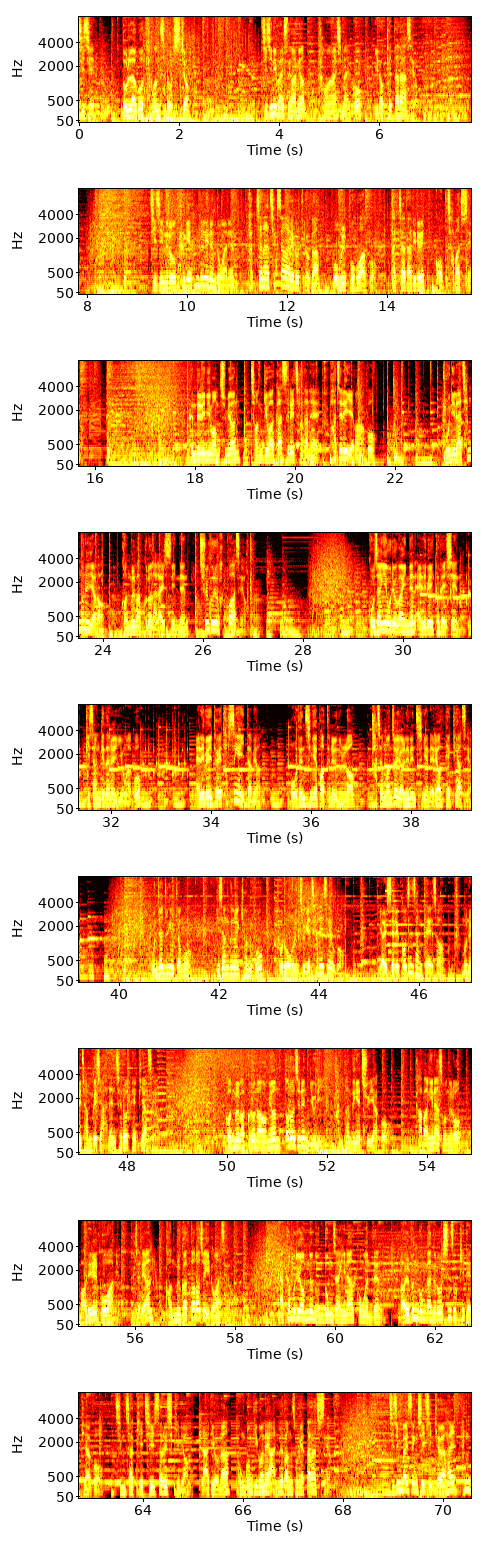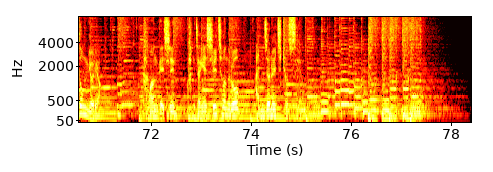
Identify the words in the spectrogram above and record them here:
지진, 놀라고 당황스러우시죠? 지진이 발생하면 당황하지 말고 이렇게 따라하세요. 지진으로 크게 흔들리는 동안은 탁자나 책상 아래로 들어가 몸을 보호하고 탁자 다리를 꼭 잡아주세요. 흔들림이 멈추면 전기와 가스를 차단해 화재를 예방하고 문이나 창문을 열어 건물 밖으로 나갈 수 있는 출구를 확보하세요. 고장이 우려가 있는 엘리베이터 대신 비상계단을 이용하고 엘리베이터에 탑승해 있다면 모든 층의 버튼을 눌러 가장 먼저 열리는 층에 내려 대피하세요. 운전 중일 경우 비상등을 켠 후 도로 오른쪽에 차를 세우고 열쇠를 꽂은 상태에서 문을 잠그지 않은 채로 대피하세요. 건물 밖으로 나오면 떨어지는 유리, 간판 등에 주의하고 가방이나 손으로 머리를 보호하며 최대한 건물과 떨어져 이동하세요. 낙하물이 없는 운동장이나 공원 등 넓은 공간으로 신속히 대피하고 침착히 질서를 지키며 라디오나 공공기관의 안내 방송에 따라주세요. 지진 발생 시 지켜야 할 행동 요령. 당황 대신 당장의 실천으로 안전을 지켜주세요.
